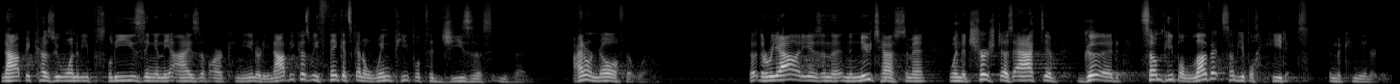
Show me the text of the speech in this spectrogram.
not because we want to be pleasing in the eyes of our community, not because we think it's going to win people to Jesus, even. I don't know if it will. The, the reality is, in the, in the New Testament, when the church does active good, some people love it, some people hate it in the community,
